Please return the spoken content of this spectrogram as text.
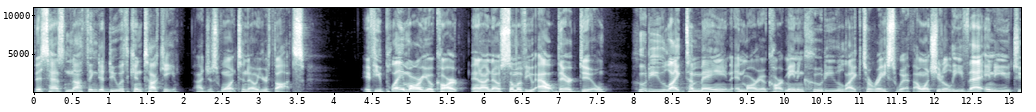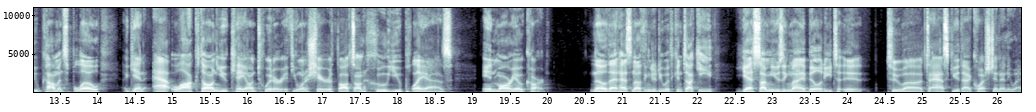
This has nothing to do with Kentucky. I just want to know your thoughts. If you play Mario Kart, and I know some of you out there do, who do you like to main in Mario Kart? Meaning, who do you like to race with? I want you to leave that in the YouTube comments below. Again, at Locked On UK on Twitter if you want to share your thoughts on who you play as in Mario Kart. No, that has nothing to do with Kentucky. Yes, I'm using my ability to. Uh, to uh, to ask you that question anyway.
